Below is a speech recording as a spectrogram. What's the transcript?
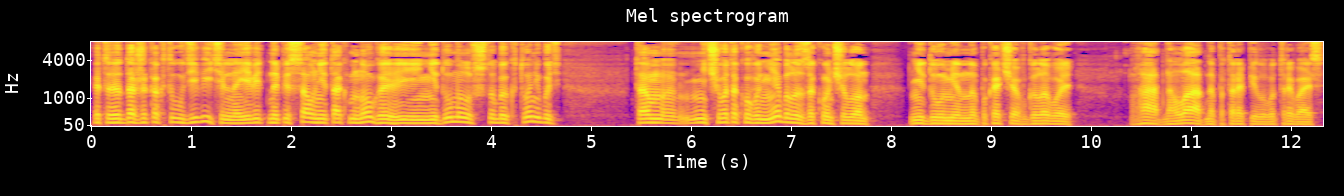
это даже как-то удивительно. Я ведь написал не так много и не думал, чтобы кто-нибудь...» «Там ничего такого не было», — закончил он недоуменно покачав головой. «Ладно, ладно», — поторопил его Тревайс.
